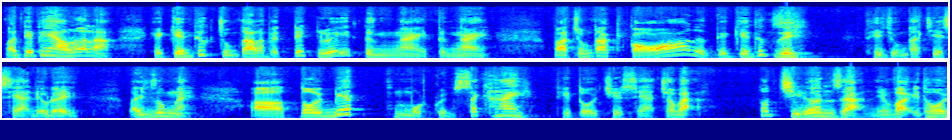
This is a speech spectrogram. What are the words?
và tiếp theo nữa là cái kiến thức chúng ta là phải tích lũy từng ngày từng ngày. Và chúng ta có được cái kiến thức gì thì chúng ta chia sẻ điều đấy. Và anh dung này à, tôi biết một quyển sách hay thì tôi chia sẻ cho bạn. Nó chỉ đơn giản như vậy thôi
